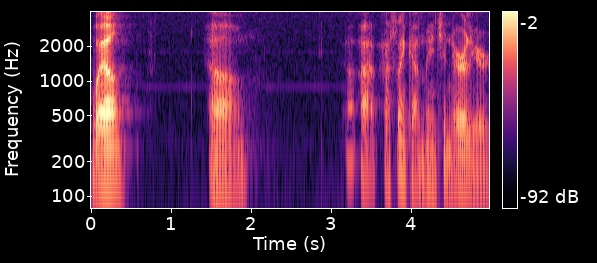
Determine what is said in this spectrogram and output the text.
Well, um, I, I, think I mentioned earlier,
